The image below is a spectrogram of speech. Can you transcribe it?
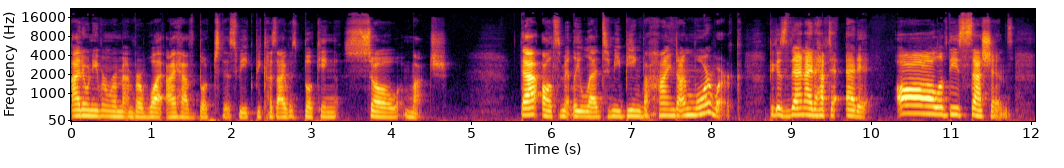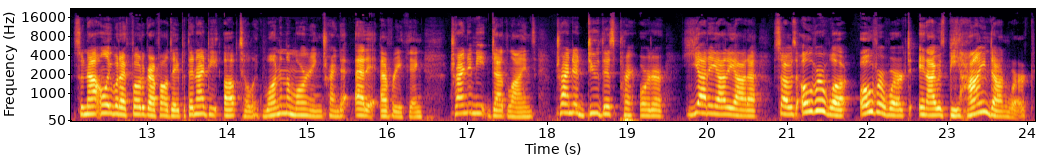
I don't even remember what I have booked this week because I was booking so much. That ultimately led to me being behind on more work because then I'd have to edit all of these sessions, so not only would I photograph all day, but then I'd be up till like one in the morning trying to edit everything, trying to meet deadlines, trying to do this print order, yada yada yada. So I was overworked, overworked, and I was behind on work,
